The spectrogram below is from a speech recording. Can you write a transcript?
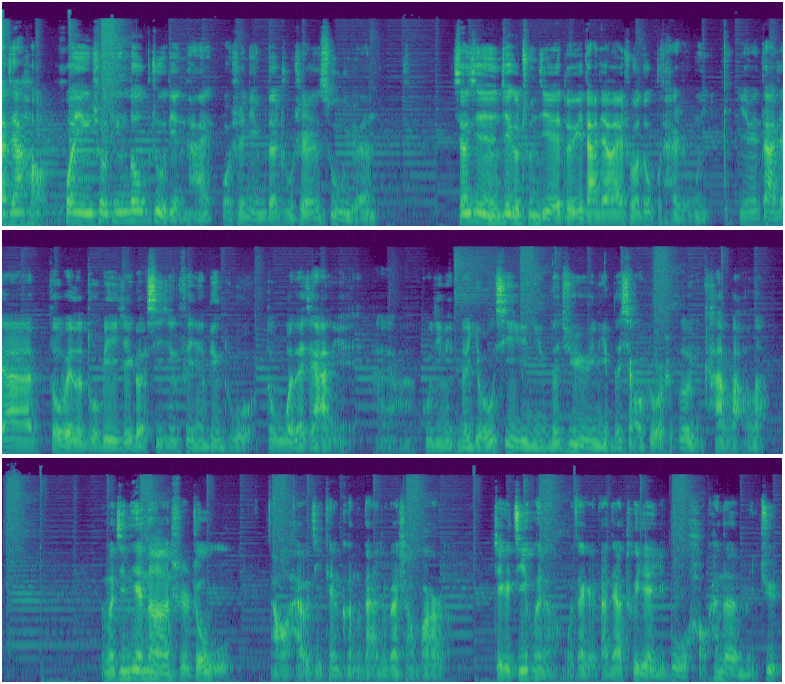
大家好，欢迎收听搂不住电台，我是你们的主持人素媛。相信这个春节对于大家来说都不太容易，因为大家都为了躲避这个新型肺炎病毒，都窝在家里。哎呀，估计你们的游戏、你们的剧、你们的小说是不是都已经看完了？那么今天呢是周五，然后还有几天可能大家就该上班了。这个机会呢，我再给大家推荐一部好看的美剧，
